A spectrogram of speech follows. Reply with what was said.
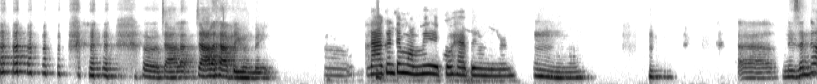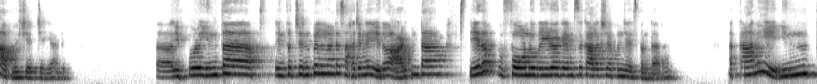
ఓ, చాలా చాలా హ్యాపీగా ఉంది. నాకంటే మమ్మీ ఎక్కువ హ్యాపీ ఉంది మ్యామ్. నిజంగా అప్రిషియేట్ చేయాలి. ఆ, ఇప్పుడు ఇంత ఇంత చిన్నపిల్లలు అంటే సహజంగా ఏదో ఆడుకుంటా ఏదో ఫోన్ వీడియో గేమ్స్ కాలక్షేపం చేస్తుంటారు. కానీ ఇంత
